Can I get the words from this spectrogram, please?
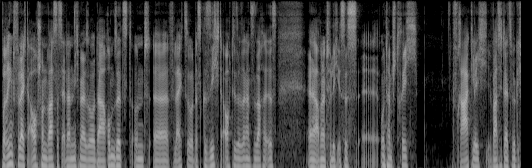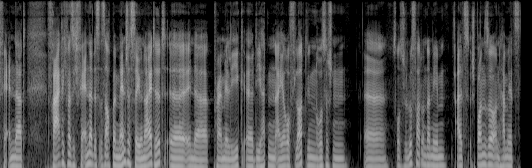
bringt vielleicht auch schon was, dass er dann nicht mehr so da rumsitzt und äh, vielleicht so das Gesicht auch dieser ganzen Sache ist. Äh, aber natürlich ist es äh, unterm Strich fraglich, was sich da jetzt wirklich verändert. Fraglich, was sich verändert, ist, ist auch bei Manchester United äh, in der Premier League. Äh, die hatten Aeroflot, den russischen, äh, das russische Luftfahrtunternehmen, als Sponsor und haben jetzt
